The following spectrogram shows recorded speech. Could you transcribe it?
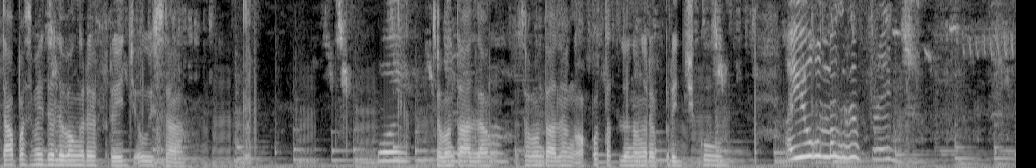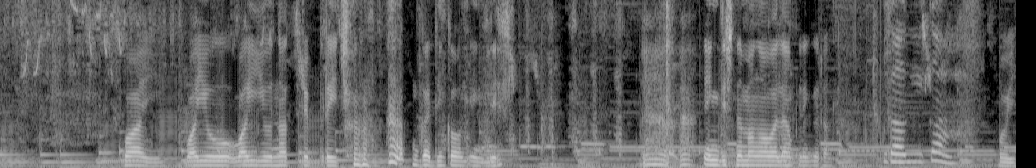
Tapos may dalawang refridge o isa. Samantalang, samantalang ako, tatlo ng refridge ko. ayoko mag-refridge. Why? Why you, why you not refridge? Ang galing ko mag-English. English na mga walang pinag-aralan. Gagi ka. Uy.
